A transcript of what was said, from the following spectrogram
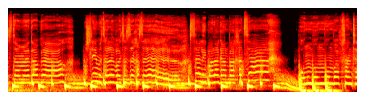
סתם מדבר משלים את זה לבד שזה חסר עושה לי בלאגן בחצר בום בום בום בפסנתר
